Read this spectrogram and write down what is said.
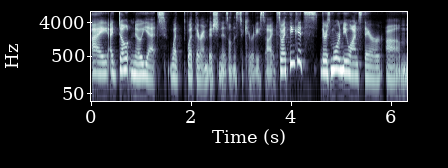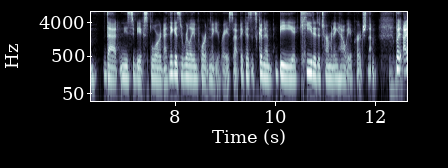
I i don't know yet what what their ambition is on the security side so i think it's there's more nuance there um, that needs to be explored and i think it's really important that you raise that because it's going to be a key to determining how we approach them mm-hmm. but I,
